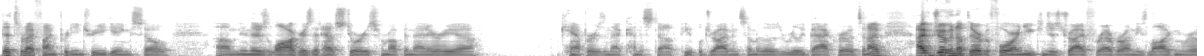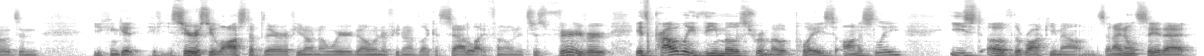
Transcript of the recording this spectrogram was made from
that's what I find pretty intriguing. So um, and there's loggers that have stories from up in that area campers and that kind of stuff. People driving some of those really back roads, and I've I've driven up there before, and you can just drive forever on these logging roads, and you can get seriously lost up there if you don't know where you're going or if you don't have like a satellite phone. It's just very very. It's probably the most remote place, honestly, east of the Rocky Mountains, and I don't say that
